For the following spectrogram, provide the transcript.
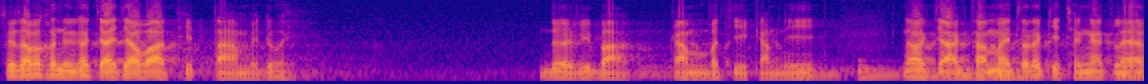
ซึ่งทำให้คนอื่นเข้าใจเจ้าวาดผิดตามไปด้วย ด้วยวิบากกรรมวจีกรรมนี้ นอกจากทำให้ธุรกิจชะงักแล้ว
